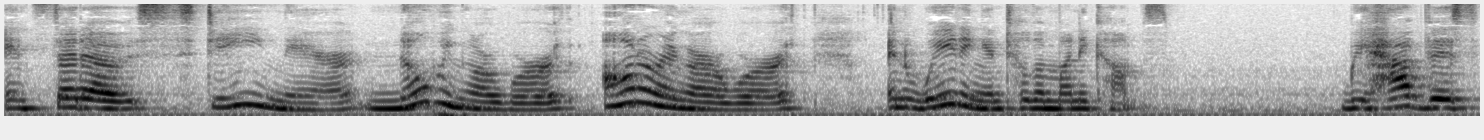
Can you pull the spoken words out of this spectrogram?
instead of staying there, knowing our worth, honoring our worth, and waiting until the money comes. We have this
